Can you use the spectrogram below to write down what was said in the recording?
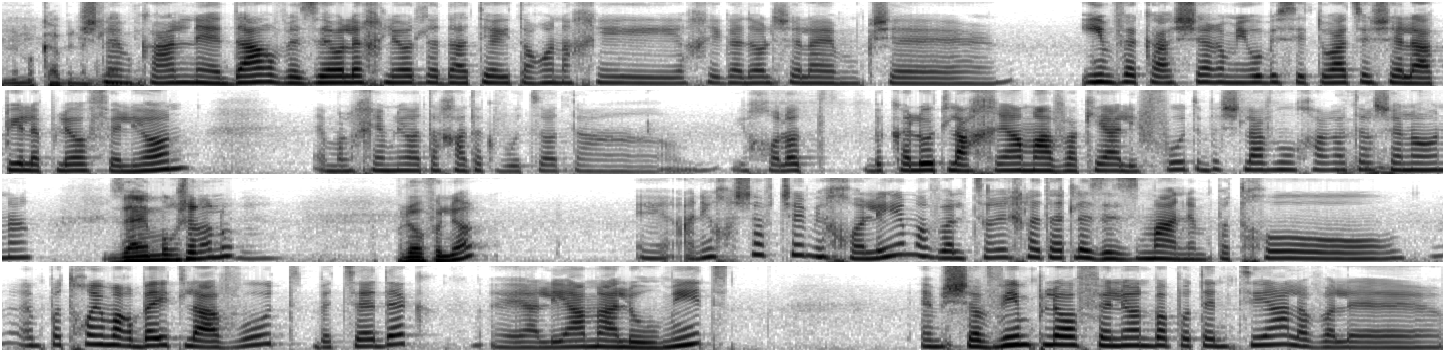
למכבי יש להם נתניה. קהל נהדר, וזה הולך להיות לדעתי היתרון הכי, הכי גדול שלהם, כש... אם וכאשר הם יהיו בסיטואציה של להפיל לפלייאוף עליון, הם הולכים להיות אחת הקבוצות היכולות בקלות להכריע מאבקי אליפות בשלב מאוחר יותר של העונה. זה ההימור שלנו? פלייאוף עליון? אה, אני חושבת שהם יכולים, אבל צריך לתת לזה זמן. הם פתחו, הם פתחו עם הרבה התלהבות, בצדק, אה, עלייה מהלאומית. הם שווים פלייאוף עליון בפוטנציאל, אבל אה,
